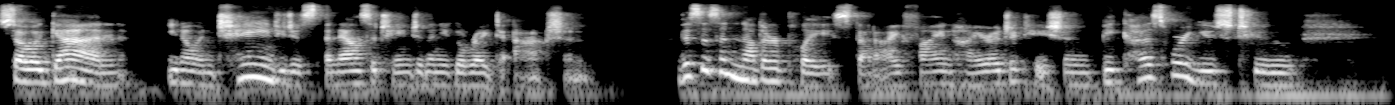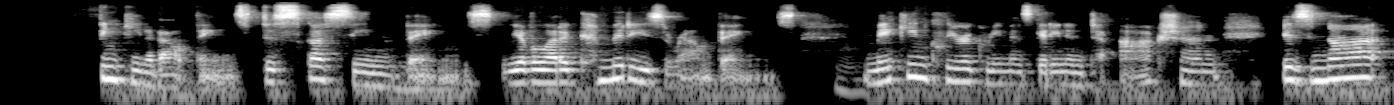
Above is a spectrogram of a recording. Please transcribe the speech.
So again, you know, in change, you just announce a change and then you go right to action this is another place that I find higher education because we're used to thinking about things, discussing things. We have a lot of committees around things. Mm. Making clear agreements, getting into action is not,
